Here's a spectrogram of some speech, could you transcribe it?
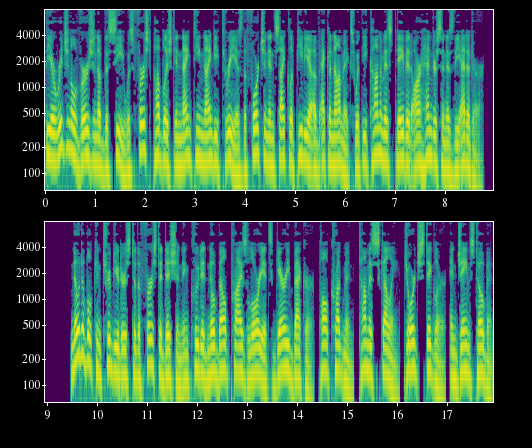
The original version of the C was first published in 1993 as the Fortune Encyclopedia of Economics with economist David R. Henderson as the editor. Notable contributors to the first edition included Nobel Prize laureates Gary Becker, Paul Krugman, Thomas Schelling, George Stigler, and James Tobin.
